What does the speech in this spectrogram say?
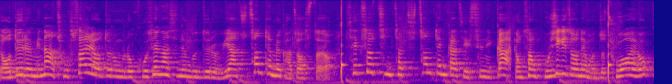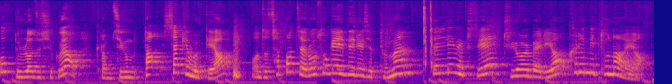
여드름이나 좁쌀 여드름으로 고생하시는 분들을 위한 추천템을 가져왔어요. 색소 침착 추천템까지 있으니까 영상 보시기 전에 먼저 좋아요 꾹 눌러주시고요. 그럼 지금부터 시작해볼게요. 먼저 첫 번째로 소개해드릴 제품은 셀리맥스의 듀얼 베리어 크리미 토너예요.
